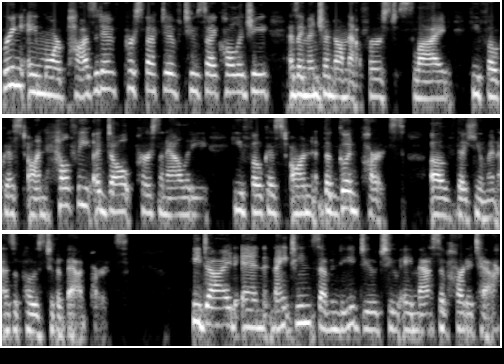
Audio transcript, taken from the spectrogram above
bring a more positive perspective to psychology. As I mentioned on that first slide, he focused on healthy adult personality. He focused on the good parts of the human as opposed to the bad parts. He died in 1970 due to a massive heart attack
